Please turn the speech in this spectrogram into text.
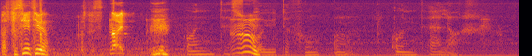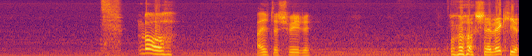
Was passiert hier? Was passiert? Nein. Und es sprühte Funken und erlosch. Boah. Alter Schwede. Oh, schnell weg hier.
